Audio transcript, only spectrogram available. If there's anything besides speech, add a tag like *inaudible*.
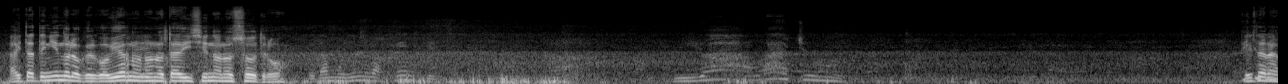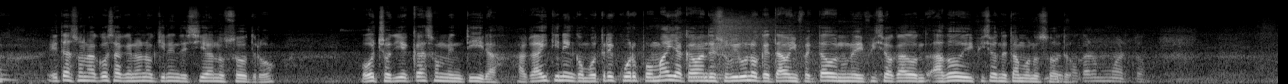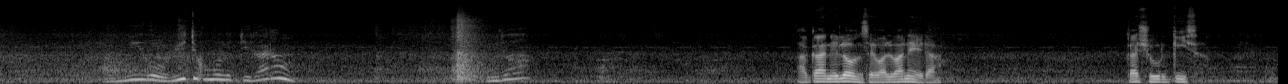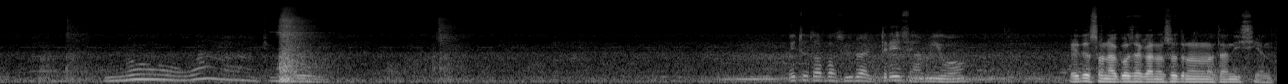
Ahí está teniendo lo que el gobierno no nos está diciendo a nosotros. Se está muriendo la gente. Mirá, guacho. Esta era- estas son las cosas que no nos quieren decir a nosotros. 8 o 10 casos son mentiras. Acá ahí tienen como tres cuerpos más y acaban de subir uno que estaba infectado en un edificio acá, donde- a dos edificios donde estamos Lo nosotros. sacaron muerto. Amigo, ¿viste cómo lo tiraron? Mirá. Acá en el 11, Balvanera. Calle Urquiza. No, guacho. Esto está para subir al 13, amigo. Estas son las cosas que a nosotros no nos están diciendo.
